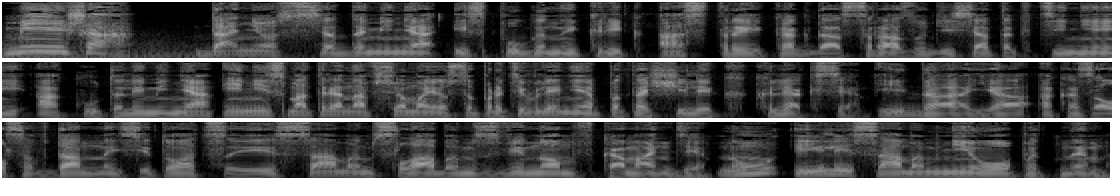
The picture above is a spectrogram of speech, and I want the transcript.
«Миша!» Донесся до меня испуганный крик Астры, когда сразу десяток теней окутали меня и, несмотря на все мое сопротивление, потащили к кляксе. И да, я оказался в данной ситуации самым слабым звеном в команде. Ну, или самым неопытным.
